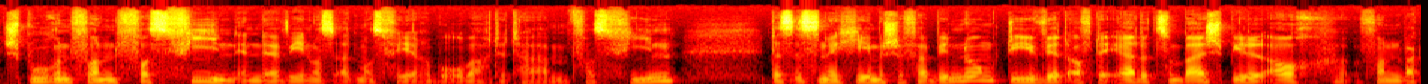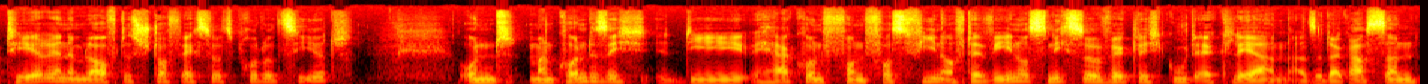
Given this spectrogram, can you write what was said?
Spuren von Phosphin in der Venusatmosphäre beobachtet haben. Phosphin, das ist eine chemische Verbindung, die wird auf der Erde zum Beispiel auch von Bakterien im Lauf des Stoffwechsels produziert. Und man konnte sich die Herkunft von Phosphin auf der Venus nicht so wirklich gut erklären. Also da gab es dann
